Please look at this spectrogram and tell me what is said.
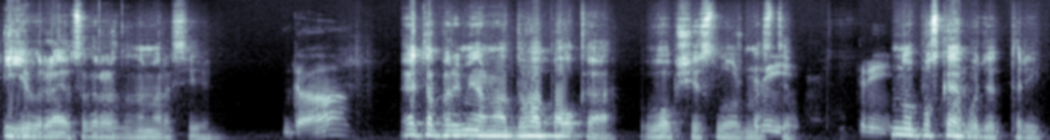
И являются гражданами России. Да, Это примерно два полка в общей сложности. три. Три. Ну, пускай будет три.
